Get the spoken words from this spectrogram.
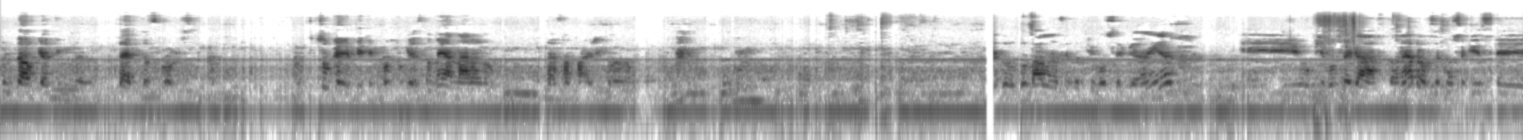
without getting debt, of course. Só que repita em português também, a Nara não, nessa parte. Do, do balanço do que você ganha e o que você gasta, né? Para você conseguir se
